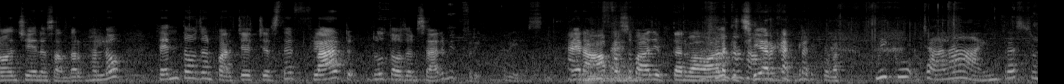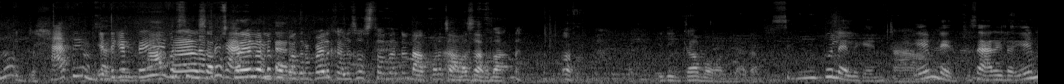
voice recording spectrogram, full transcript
launch అయిన సందర్భంలో టెన్ థౌజండ్ పర్చేజ్ చేస్తే ఫ్లాట్ టూ థౌజండ్ శారీ మీకు ఫ్రీ నేను ఆఫర్స్ బాగా చెప్తాను మా వాళ్ళకి చీర కూడా మీకు చాలా ఇంట్రెస్ట్ హ్యాపీ ఉంటుంది ఎందుకంటే సబ్స్క్రైబర్లకు. పది రూపాయలు కలిసి వస్తుందంటే నాకు కూడా చాలా సరదా. ఇది ఇంకా బాగుంది మేడం. సింపుల్ ఎలిగెంట్. ఏం లేదు శారీలో ఏం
